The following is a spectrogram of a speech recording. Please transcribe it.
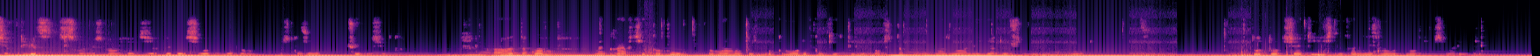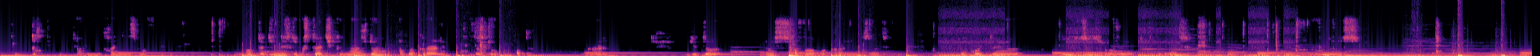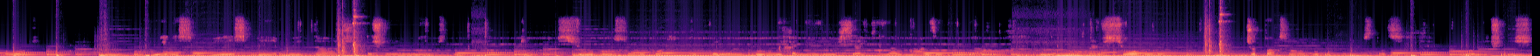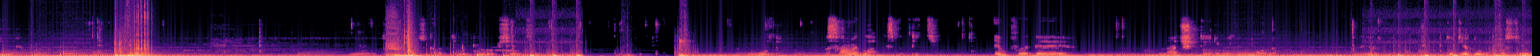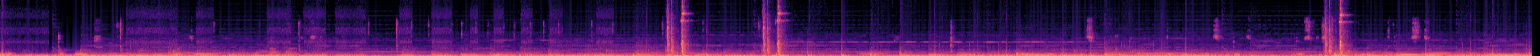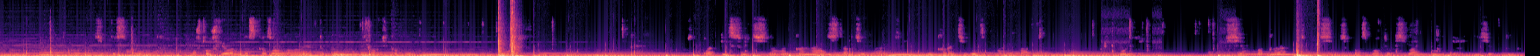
Всем привет, с вами снова я, Дизертега. Сегодня я вам расскажу, что это сетка. О таком Майнкрафте Кабум, по-моему, это сборка модов каких-то или просто так назвали, я точно не. Вот. Тут вот всякие есть механизмы, вот можно посмотреть. Тут, тут механизмов. Вот один из них, кстати, наш дом обокрали. Правильно? Где-то месяца два обокрали назад. Какой-то из изображений раз вынес. Вот. Вынес весь первый этаж. Точнее, минус. Тут все было сундуков. Тут, блин, был механизм всякие алмазы, привязы. Там, не знаю, все было. Джетпак, слава богу, не остался. Его личный Тут скрафтили бур общается. Вот. Самое главное, смотрите. МФЭ на 4 миллиона энергии. Тут я домик построил вот такой. Вот что ж, я вам рассказал о таком графика Вот. Подписывайтесь на мой канал, ставьте лайки, играйте в этот Майнкрафт. Прикольный. Всем пока, спасибо за просмотр, с вами был я, Дизертур.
